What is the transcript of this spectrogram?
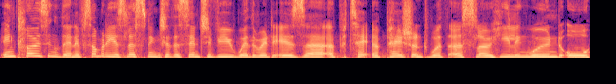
In closing, then, if somebody is listening to this interview, whether it is a, a, a patient with a slow healing wound or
